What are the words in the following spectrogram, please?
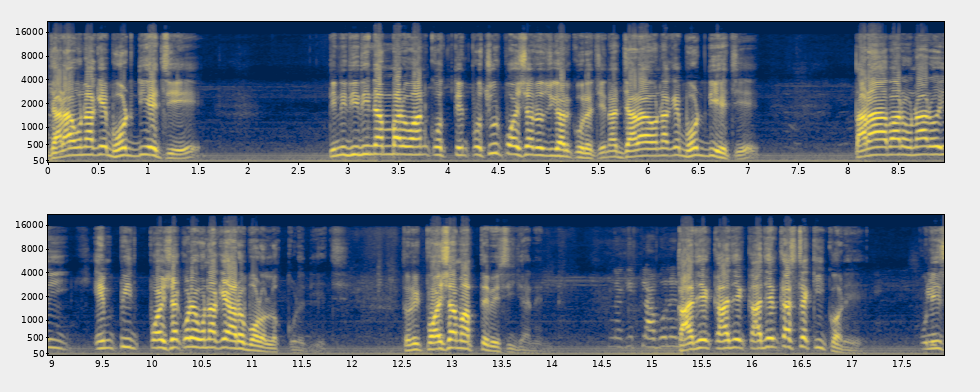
যারা ওনাকে ভোট দিয়েছে তিনি দিদি নাম্বার ওয়ান করতেন প্রচুর পয়সা রোজগার করেছেন আর যারা ওনাকে ভোট দিয়েছে তারা আবার ওনার ওই এমপি পয়সা করে ওনাকে আরও বড় লোক করে দিয়েছে। তো উনি পয়সা মাপতে বেশি জানেন। কাজে কাজে কাজের কাজটা কি করে? পুলিশ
